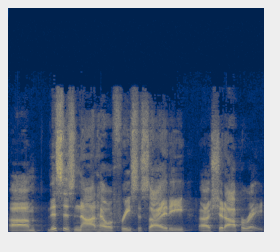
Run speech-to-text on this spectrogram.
Um, this is not how a free society uh, should operate.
